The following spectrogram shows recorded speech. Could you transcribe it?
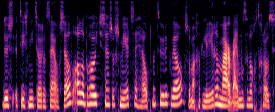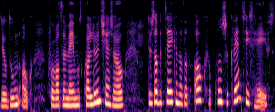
Dus het is niet zo dat zij al zelf alle broodjes en zo smeert. Ze helpt natuurlijk wel, ze mag het leren. Maar wij moeten nog het grootste deel doen, ook voor wat er mee moet qua lunch en zo. Dus dat betekent dat dat ook consequenties heeft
